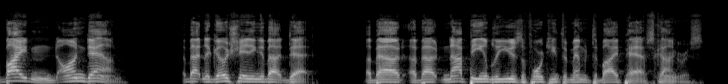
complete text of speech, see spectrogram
Biden, on down about negotiating about debt, about, about not being able to use the 14th Amendment to bypass Congress.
